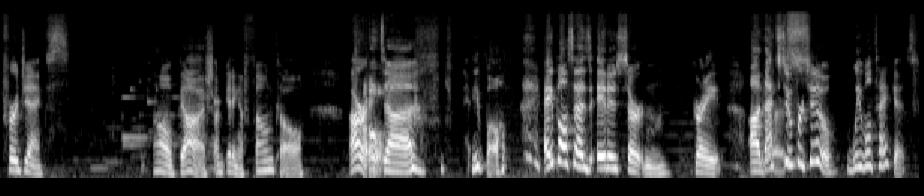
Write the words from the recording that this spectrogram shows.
for Jenks. Oh gosh, I'm getting a phone call. All right, oh. uh, eight ball. Apol says it is certain. Great. Uh, that's two for two. We will take it.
